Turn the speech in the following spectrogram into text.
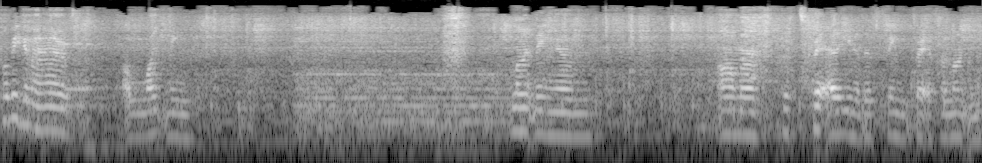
Probably gonna have a lightning, lightning um armor. It's better, you know, the thing better for lightning.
